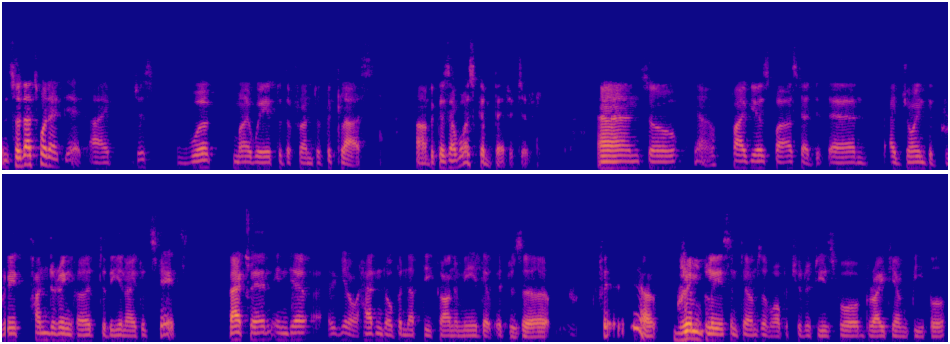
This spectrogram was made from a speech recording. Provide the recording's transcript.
And so that's what I did. I just worked my way to the front of the class uh, because I was competitive. And so, you know, five years passed, I did, and I joined the great thundering herd to the United States. Back then, India, uh, you know, hadn't opened up the economy. It was a, you know, grim place in terms of opportunities for bright young people.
